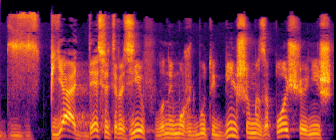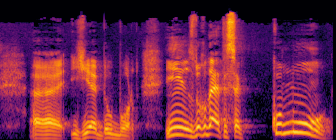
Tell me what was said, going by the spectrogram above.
в 5-10 разів вони можуть бути більшими за площею, ніж е, є білборд. І здогадайтеся, кому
